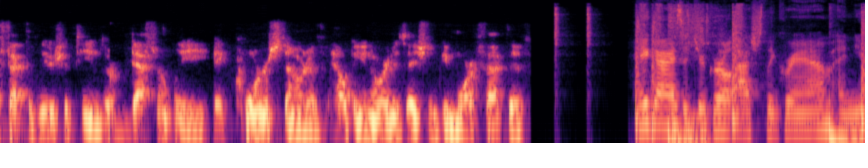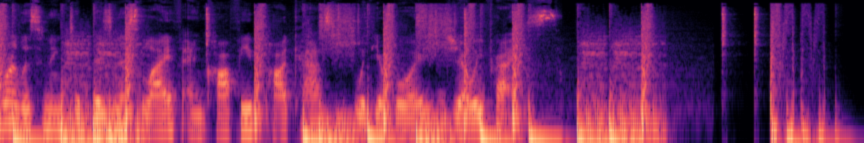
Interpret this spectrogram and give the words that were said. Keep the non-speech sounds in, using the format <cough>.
effective leadership teams are definitely a cornerstone of helping an organization be more effective. Hey guys, it's your girl Ashley Graham, and you are listening to Business, Life, and Coffee podcast with your boy Joey Price.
